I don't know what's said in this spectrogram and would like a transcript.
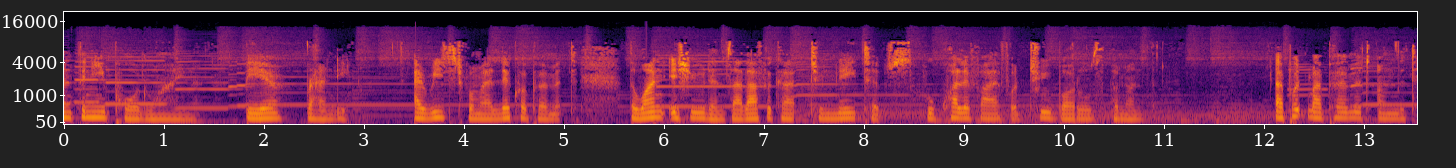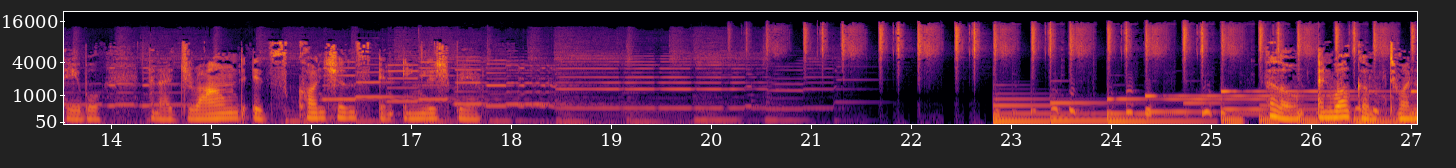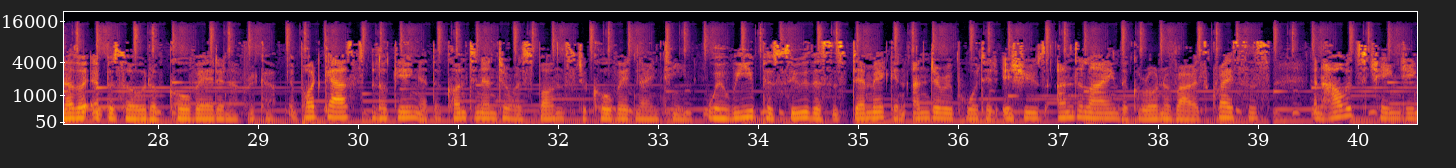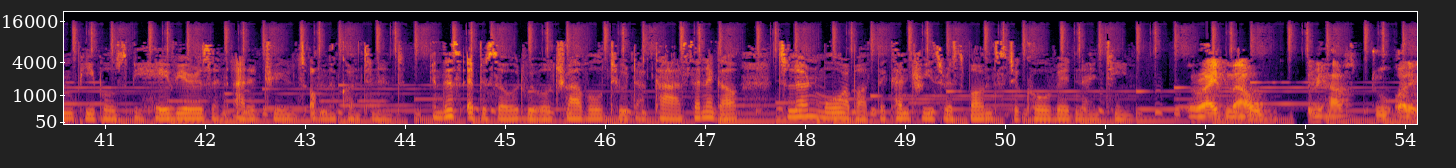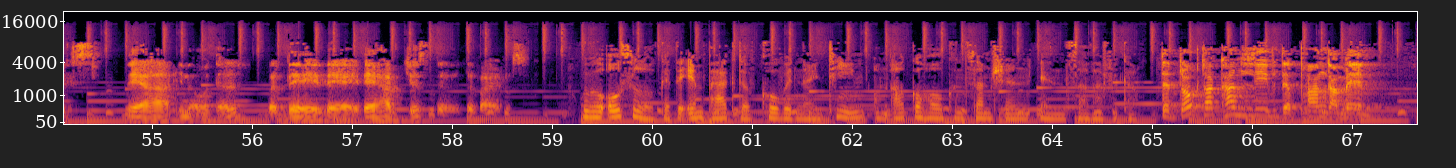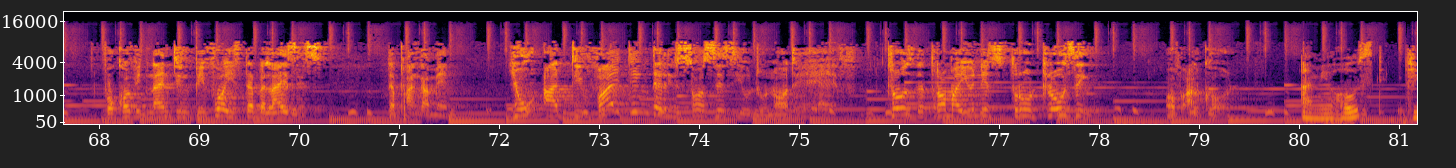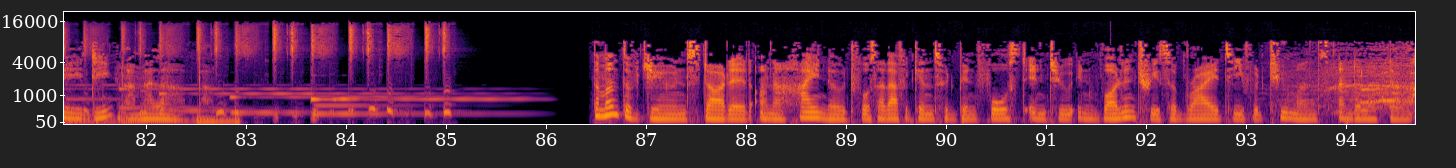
Anthony poured wine, beer, brandy. I reached for my liquor permit, the one issued in South Africa to natives who qualify for two bottles per month. I put my permit on the table and I drowned its conscience in English beer. Hello and welcome to another episode of COVID in Africa, a podcast looking at the continental response to COVID-19, where we pursue the systemic and underreported issues underlying the coronavirus crisis and how it's changing people's behaviors and attitudes on the continent. In this episode, we will travel to Dakar, Senegal to learn more about the country's response to COVID-19. Right now, we have two colleagues they are in a hotel, but they, they, they have just the, the virus. We will also look at the impact of COVID-19 on alcohol consumption in South Africa. The doctor can't leave the panga man for COVID-19 before he stabilizes the panga man. You are dividing the resources you do not have. Close the trauma units through closing of alcohol. I'm your host, JD Ramalapa. The month of June started on a high note for South Africans who'd been forced into involuntary sobriety for two months under lockdown.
